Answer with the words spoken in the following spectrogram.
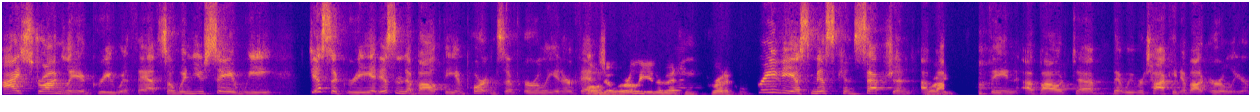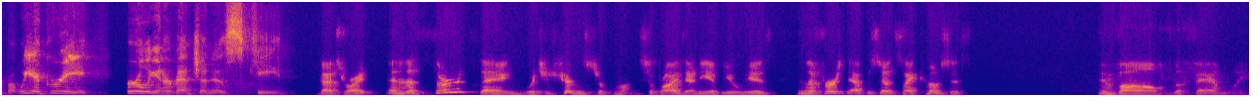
I strongly agree with that. So when you say we disagree, it isn't about the importance of early intervention. oh no early intervention is critical Previous misconception about Right. something about uh, that we were talking about earlier, but we agree early intervention is key. That's right. And the third thing, which shouldn't surpri- surprise any of you, is in the first episode, psychosis involved the family.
